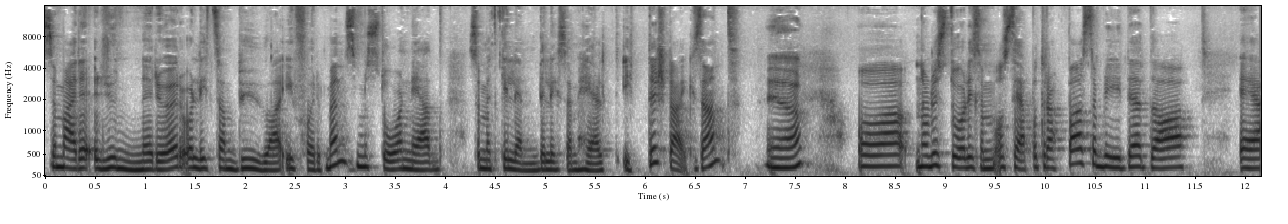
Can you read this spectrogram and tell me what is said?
Som er runde rør og litt sånn bua i formen, som står ned som et gelender liksom helt ytterst. da, ikke sant? Ja. Og når du står liksom og ser på trappa, så blir det da eh,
